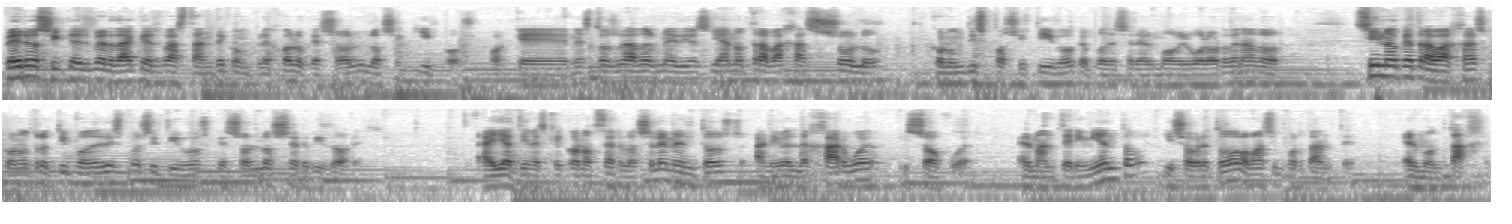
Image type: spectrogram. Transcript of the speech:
pero sí que es verdad que es bastante complejo lo que son los equipos, porque en estos grados medios ya no trabajas solo con un dispositivo, que puede ser el móvil o el ordenador, sino que trabajas con otro tipo de dispositivos que son los servidores. Ahí ya tienes que conocer los elementos a nivel de hardware y software, el mantenimiento y sobre todo lo más importante, el montaje.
